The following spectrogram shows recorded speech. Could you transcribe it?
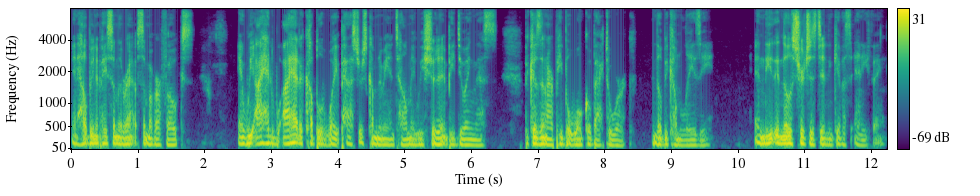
and helping to pay some of the rent of some of our folks. And we, I had, I had a couple of white pastors come to me and tell me we shouldn't be doing this because then our people won't go back to work and they'll become lazy. And, the, and those churches didn't give us anything.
